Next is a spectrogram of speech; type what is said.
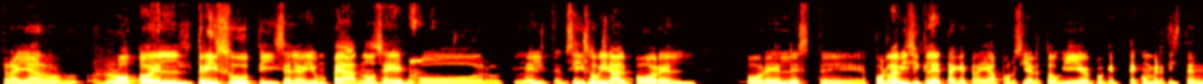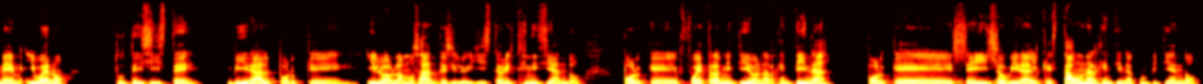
traía roto el trisuit y se le veía un pedazo, no sé, por el, se hizo viral por el por el este por la bicicleta que traía, por cierto, Guille, porque te convertiste en meme. Y bueno, tú te hiciste viral porque y lo hablamos antes y lo dijiste ahorita iniciando porque fue transmitido en Argentina, porque se hizo viral que estaba una Argentina compitiendo,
